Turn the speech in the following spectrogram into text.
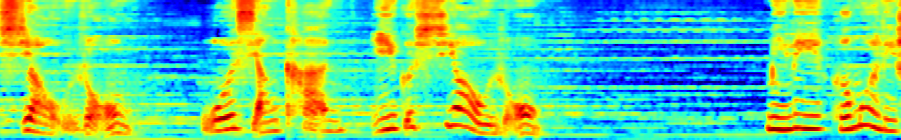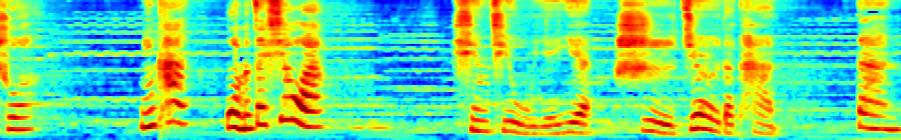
笑容，我想看一个笑容。”米莉和茉莉说：“您看，我们在笑啊。”星期五爷爷使劲儿的看，但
